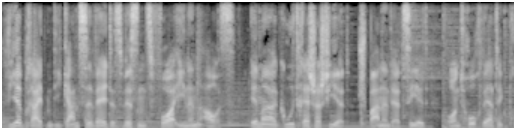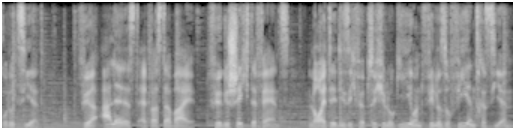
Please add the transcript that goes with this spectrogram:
Wir breiten die ganze Welt des Wissens vor Ihnen aus. Immer gut recherchiert, spannend erzählt und hochwertig produziert. Für alle ist etwas dabei. Für Geschichte-Fans, Leute, die sich für Psychologie und Philosophie interessieren,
